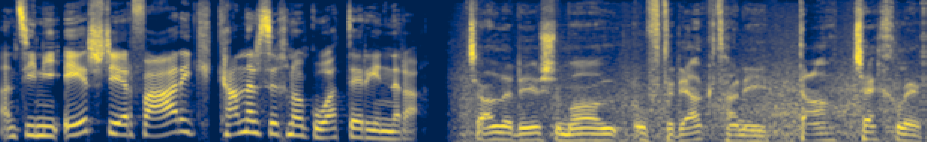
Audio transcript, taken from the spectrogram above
An seine erste Erfahrung kann er sich noch gut erinnern. Das allererste Mal auf der Jagd habe ich tatsächlich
